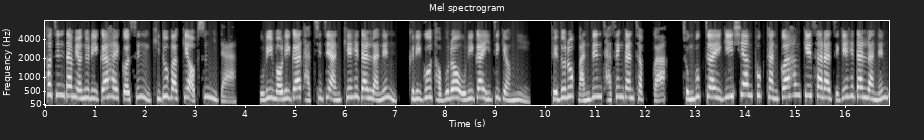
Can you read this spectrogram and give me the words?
터진다면 우리가 할 것은 기도밖에 없습니다. 우리 머리가 다치지 않게 해달라는, 그리고 더불어 우리가 이 지경이 되도록 만든 자생간첩과 종북자익이 시한폭탄과 함께 사라지게 해달라는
